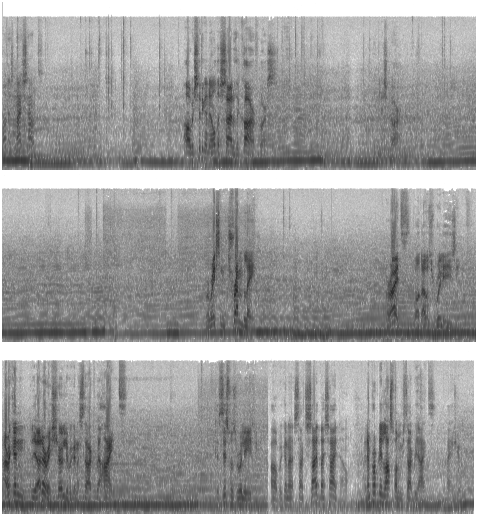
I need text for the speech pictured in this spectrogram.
Oh, that's a nice sound. Oh, we're sitting on the other side of the car, of course. English car. We're racing Tremblay. Alright, well that was really easy. I reckon the other race surely we're gonna start behind. Because this was really easy. Oh, we're gonna start side by side now. And then probably the last one we start behind, I assume.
